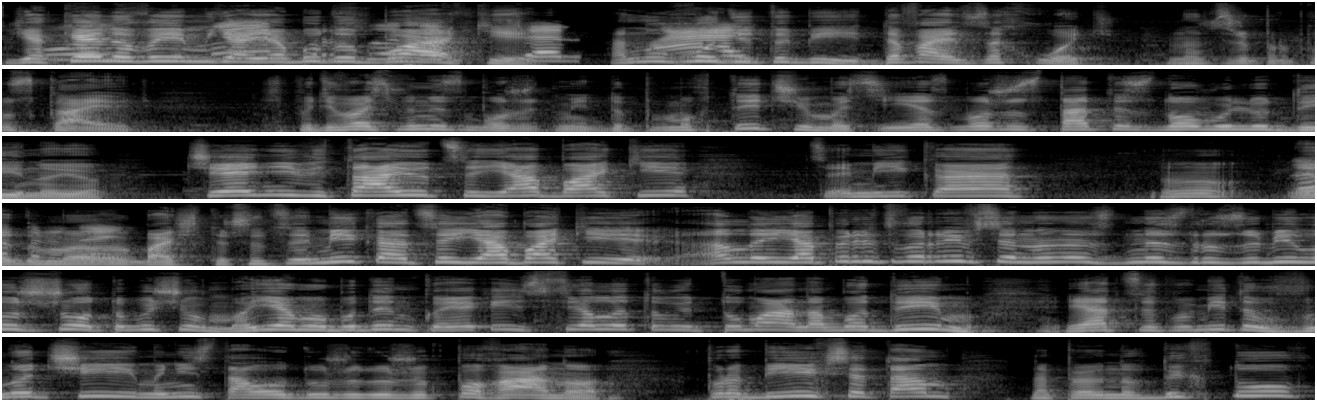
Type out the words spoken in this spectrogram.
Яке Ось нове ім'я? ми Я буду прийшли Бакі. А ну годі тобі, давай заходь. Нас вже пропускають. Сподіваюсь, вони зможуть мені допомогти чимось, і я зможу стати знову людиною. Чені, вітаю, це я, Бакі, це Міка. Ну, я Добрий думаю, ви бачите, що це Міка, а це я, Бакі, але я перетворився на нез- незрозуміло що, тому що в моєму будинку якийсь фіолетовий туман або дим. Я це помітив вночі, і мені стало дуже-дуже погано. Пробігся там, напевно, вдихнув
